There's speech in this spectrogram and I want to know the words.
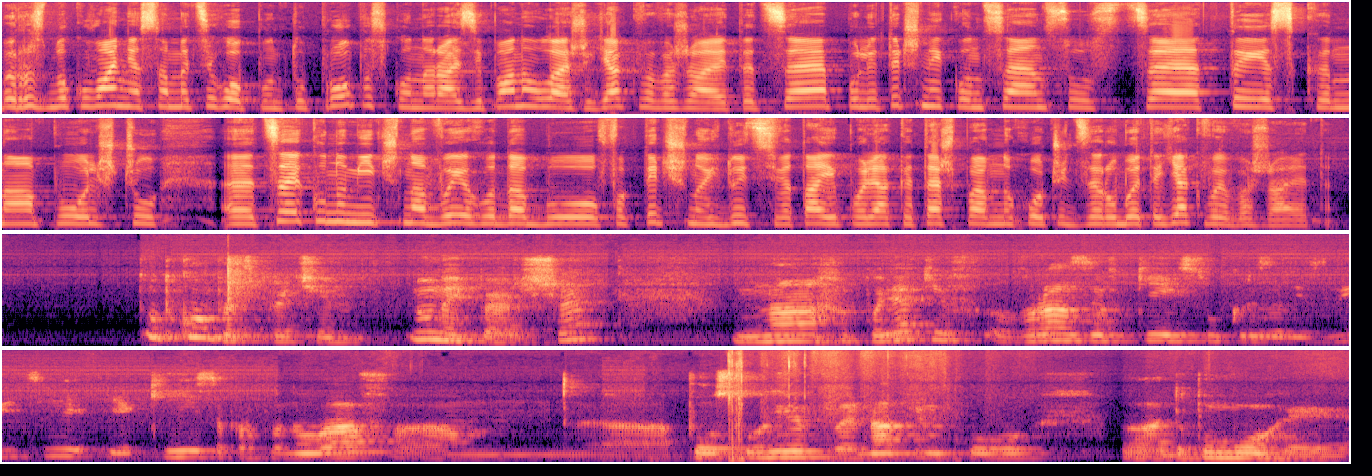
розблокування саме цього пункту пропуску наразі, пане Олеже, як ви вважаєте, це політичний консенсус, це тиск на Польщу, е, це економічна вигода, бо фактично йдуть свята, і поляки теж певно хочуть заробити. Як ви вважаєте? Тут комплекс причин. Ну, найперше, на поляків вразив кейс Укрзалізниці, який запропонував ем, е, послуги в напрямку допомоги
